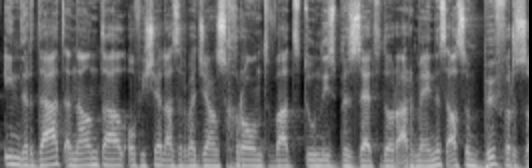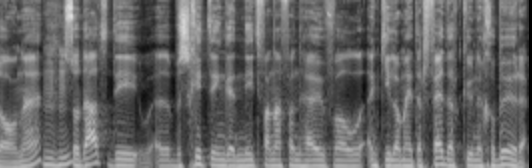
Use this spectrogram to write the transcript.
inderdaad een aantal officieel Azerbeidzjaans grond wat toen is bezet door Armeniërs als een bufferzone, zodat die eh, beschittingen niet vanaf een heuvel een kilometer verder kunnen gebeuren.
